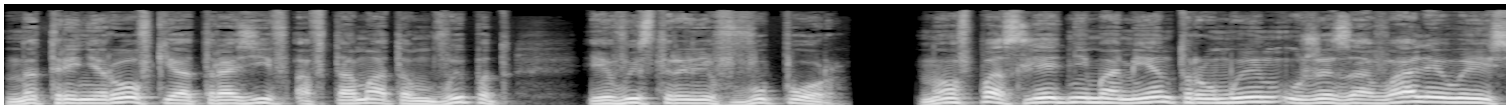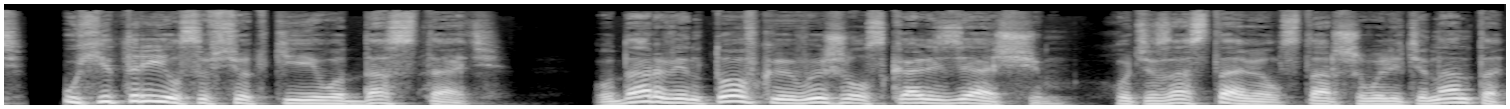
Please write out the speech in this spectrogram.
на тренировке отразив автоматом выпад и выстрелив в упор. Но в последний момент румын, уже заваливаясь, ухитрился все-таки его достать. Удар винтовкой вышел скользящим, хоть и заставил старшего лейтенанта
